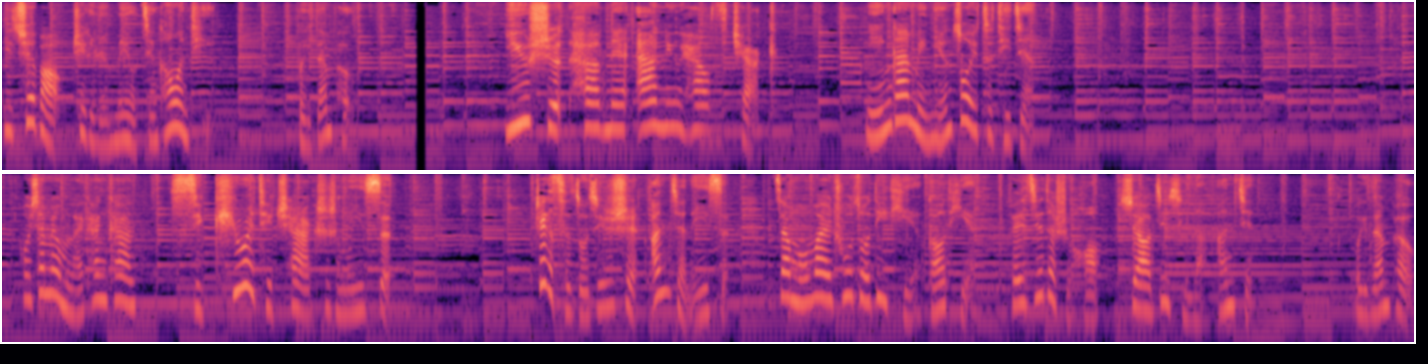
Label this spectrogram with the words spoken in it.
以确保这个人没有健康问题。For example, you should have an annual health check. 你应该每年做一次体检。好，下面我们来看看 security check 是什么意思。这个词组其实是安检的意思，在我们外出坐地铁、高铁、飞机的时候需要进行的安检。For example,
